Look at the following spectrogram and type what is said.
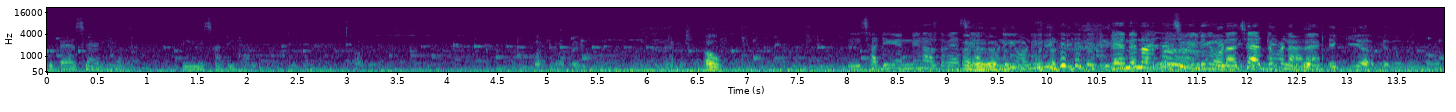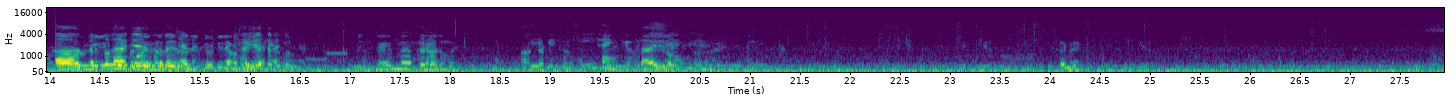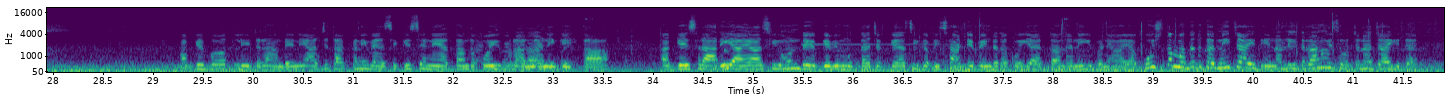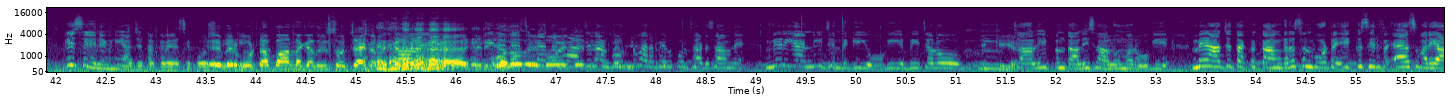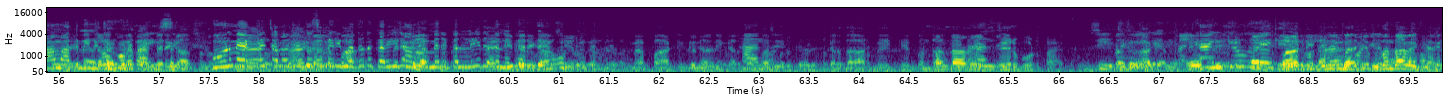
ਵਾਸਤੇ ਪੈਸੇ ਨਹੀਂ ਤੇ ਸਾਡੀ ਹੈਲਪ ਕੀਤੀ ਜਾਵੇ ਬਾਕੀ ਮੈਂ ਭਾਈ ਆਓ। ਤੇ ਸਾਡੀ ਇੰਨੇ ਨਾਲ ਤਾਂ ਵੈਸੇ ਆਪਣੀ ਹੋਣੀ। ਇਹਨੇ ਨਾਲ ਕੁਝ ਵੀ ਨਹੀਂ ਹੋਣਾ ਸ਼ੈੱਡ ਬਣਾਣਾ ਹੈ। 21000 ਰੁਪਏ ਦੇ ਦੂੰਗਾ ਆ ਤੇਰੇ ਕੋਲ ਹੈਗੇ ਹੈਗੇ ਤੇਰੇ ਕੋਲ? ਨਹੀਂ ਮੈਂ ਕਰਾ ਦੂੰਗਾ। ਹਾਂ ਹੈ ਥੈਂਕ ਯੂ ਲਾਈ ਲਓ ਅੱਗੇ ਬਹੁਤ ਲੀਡਰ ਆਂਦੇ ਨੇ। ਅੱਜ ਤੱਕ ਨਹੀਂ ਵੈਸੇ ਕਿਸੇ ਨੇ ਇਦਾਂ ਦਾ ਕੋਈ ਉਪਰਾਲਾ ਨਹੀਂ ਕੀਤਾ। ਅੱਗੇ ਸਰਾਰੀ ਆਇਆ ਸੀ, ਉਹਨਾਂ ਅੱਗੇ ਵੀ ਮੁੱਦਾ ਚੱਕਿਆ ਸੀ ਵੀ ਸਾਡੇ ਪਿੰਡ ਦਾ ਕੋਈ ਐਦਾਂ ਦਾ ਨਹੀਂ ਬਣਿਆ ਹੋਇਆ। ਕੁਝ ਤਾਂ ਮਦਦ ਕਰਨੀ ਚਾਹੀਦੀ ਹੈ ਨਾ, ਲੀਡਰਾਂ ਨੂੰ ਵੀ ਸੋਚਣਾ ਚਾਹੀਦਾ ਕਿਸੇ ਨੇ ਵੀ ਨਹੀਂ ਅੱਜ ਤੱਕ ਵੈਸੇ ਕੁਝ ਇਹ ਫਿਰ ਵੋਟਾਂ ਪਾਣ ਲੱਗਿਆ ਤੁਸੀਂ ਸੋਚਿਆ ਕਰੋ। ਜਿਹੜੀ ਗੱਲ ਮੈਂ ਤੁਹਾਨੂੰ ਅੱਜ ਨਾ ਗੁਰਦੁਆਰਾ ਬਿਲਕੁਲ ਸਾਡੇ ਸਾਹਮਣੇ ਮੇਰੀ ਇੰਨੀ ਜ਼ਿੰਦਗੀ ਹੋ ਗਈ ਹੈ ਵੀ ਚਲੋ 40 45 ਸਾਲ ਉਮਰ ਹੋ ਗਈ ਹੈ। ਮੈਂ ਅੱਜ ਤੱਕ ਕਾਂਗਰਸ ਨੂੰ ਵੋਟ ਇੱਕ ਸਿਰਫ ਇਸ ਵਾਰੀ ਆਮ ਆਦਮੀ ਨੂੰ। ਜ਼ਰੂਰ ਪਾਈ ਸੀ। ਹੁਣ ਮੈਂ ਅੱਗੇ ਚਲੋ ਜੇ ਤੁਸੀਂ ਮੇਰੀ ਮਦਦ ਕਰੀ ਜਾਂਦੇ ਹੋ ਮੇਰੇ ਕੱਲੀ ਦੇ ਤਾਂ ਨਹੀਂ ਕਰਦੇ ਹੋ। ਮੈਂ ਪਾਰਟੀ ਦੀ ਗੱਲ ਨਹੀਂ ਕਰਦਾ। ਪਰ ਕਰਤਾਰ ਵੇਖ ਕੇ ਬੰਦਾ ਵੇਖ ਕੇ ਫਿਰ ਵੋਟ ਪਾਇਆ ਜੀ ਜੀ। ਥੈਂਕ ਯੂ ਪਾਰਟੀ ਬੰਦਾ ਵੇਖਿਆ।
